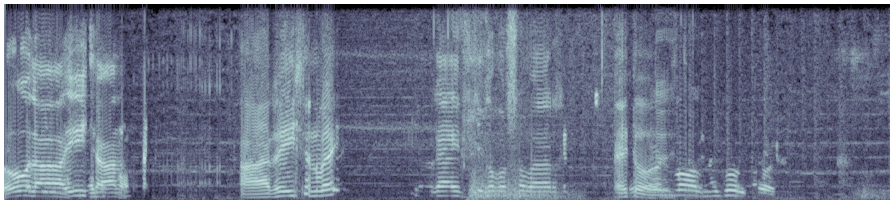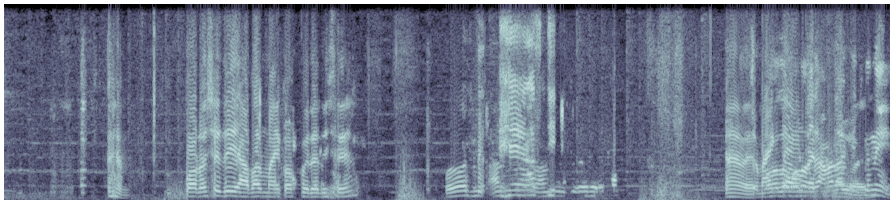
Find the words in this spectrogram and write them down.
ওলা ইচান আরে ঈশান ভাই। গাইস কি খবর সবার? এই তো। পরশে দিয়ে আবার মাইক অফ করে দিছে। হ্যাঁ আসছি। হ্যাঁ রাখতে ঝামেলা ভালো কিছু হয়।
